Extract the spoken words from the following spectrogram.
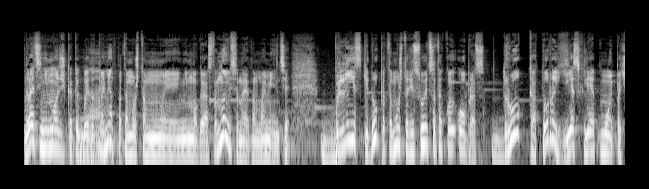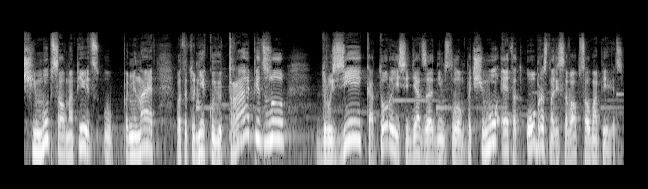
Давайте немножечко как бы этот момент, потому что мы немного остановимся на этом моменте. Близкий друг, потому что рисуется такой образ. Друг, который ест хлеб мой. Почему псалмопевец упоминает вот эту некую трапезу, друзей, которые сидят за одним столом. Почему этот образ нарисовал псалмопевец?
